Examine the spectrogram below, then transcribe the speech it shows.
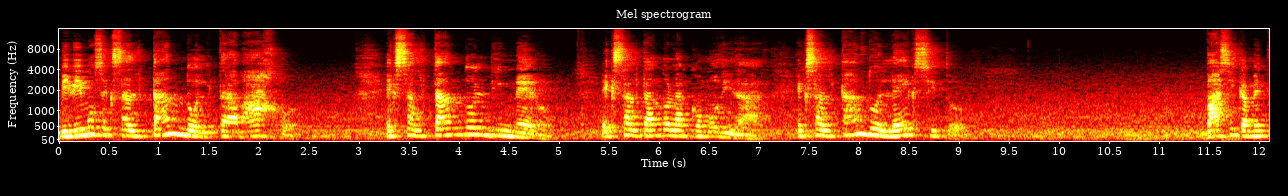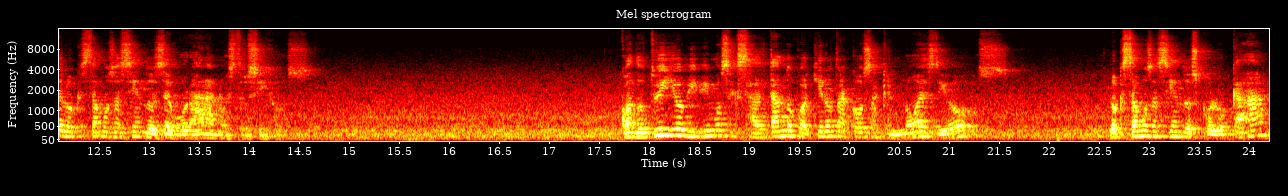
vivimos exaltando el trabajo, exaltando el dinero, exaltando la comodidad, exaltando el éxito, básicamente lo que estamos haciendo es devorar a nuestros hijos. Cuando tú y yo vivimos exaltando cualquier otra cosa que no es Dios, lo que estamos haciendo es colocar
